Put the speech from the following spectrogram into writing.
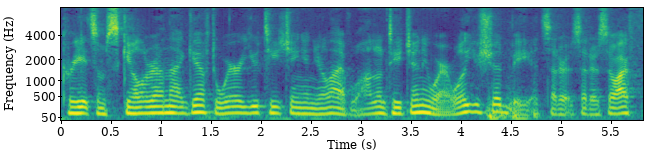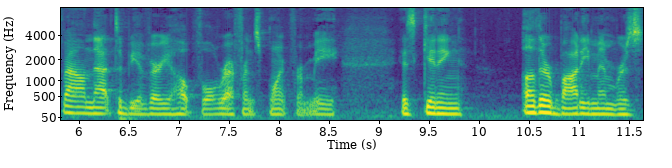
create some skill around that gift. Where are you teaching in your life? Well, I don't teach anywhere. Well, you should be, et cetera, et cetera. So I found that to be a very helpful reference point for me is getting other body members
